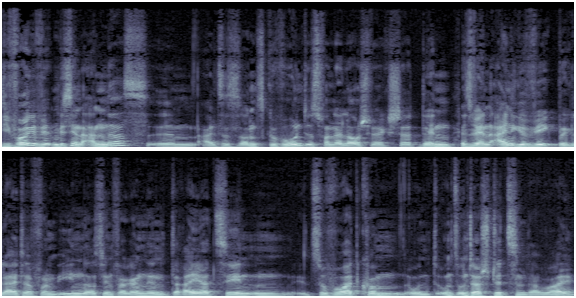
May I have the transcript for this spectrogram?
Die Folge wird ein bisschen anders, ähm, als es sonst gewohnt ist von der Lauschwerkstatt, denn es werden einige Wegbegleiter von Ihnen aus den vergangenen drei Jahrzehnten zu Wort kommen und uns unterstützen dabei.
